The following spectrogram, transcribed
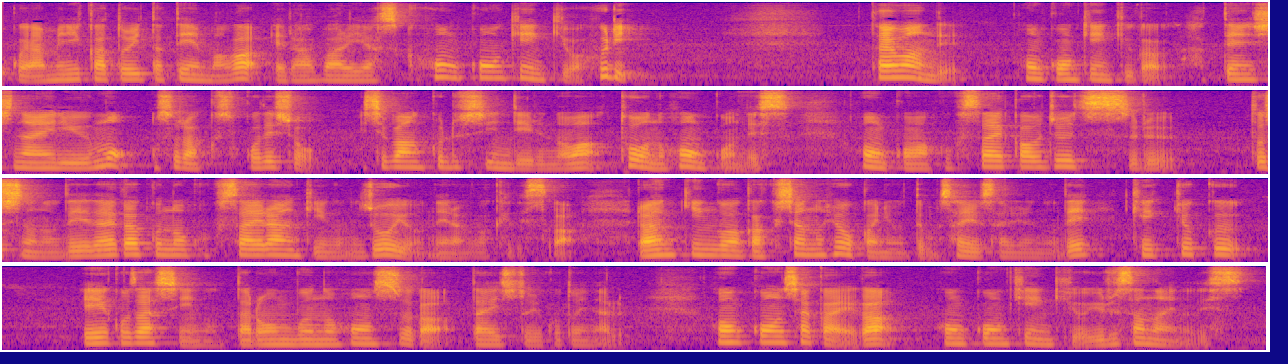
国やアメリカといったテーマが選ばれやすく香港研究は不利。台湾で香港研究が発展しない理由もおそらくそこでしょう。一番苦しんでいるのは当の香港です。香港は国際化を重視する都市なので大学の国際ランキングの上位を狙うわけですがランキングは学者の評価によっても左右されるので結局英語雑誌に載った論文の本数が大事ということになる。香港社会が香港研究を許さないのです。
